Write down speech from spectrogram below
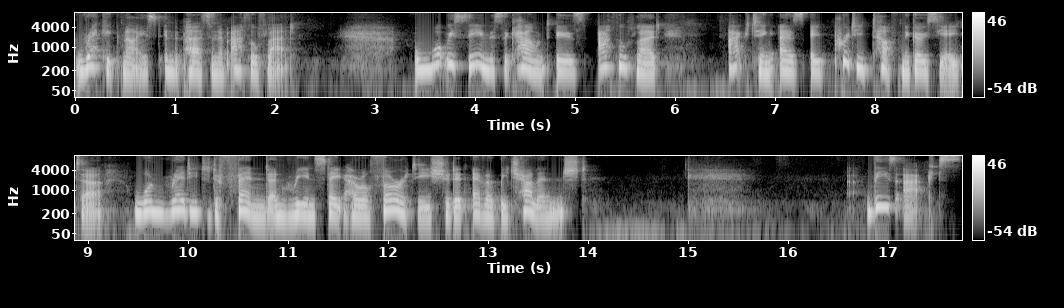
recognised in the person of Athelflaed. What we see in this account is Athelflaed acting as a pretty tough negotiator, one ready to defend and reinstate her authority should it ever be challenged. These acts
